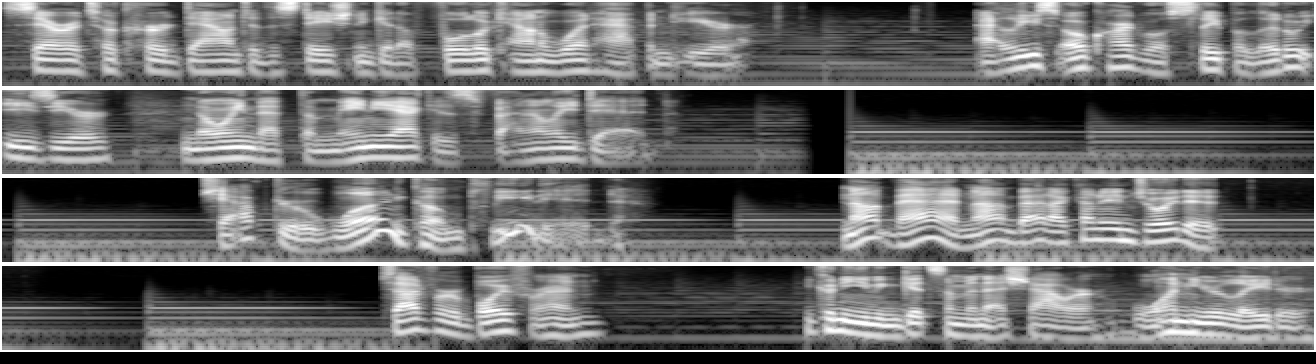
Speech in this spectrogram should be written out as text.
Sarah took her down to the station to get a full account of what happened here. At least Oakheart will sleep a little easier knowing that the maniac is finally dead. Chapter 1 completed. Not bad, not bad. I kind of enjoyed it. Sad for her boyfriend. He couldn't even get some in that shower one year later.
